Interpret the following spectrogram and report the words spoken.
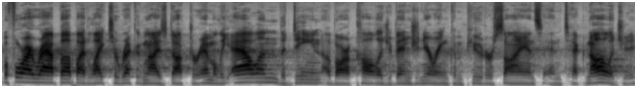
Before I wrap up, I'd like to recognize Dr. Emily Allen, the Dean of our College of Engineering, Computer Science, and Technology.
